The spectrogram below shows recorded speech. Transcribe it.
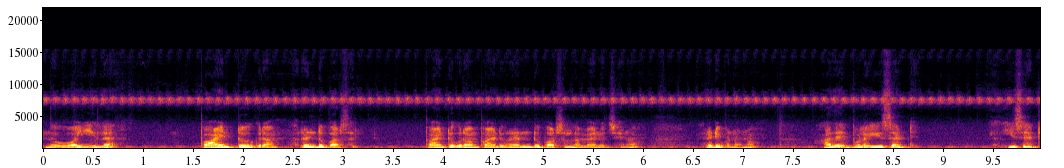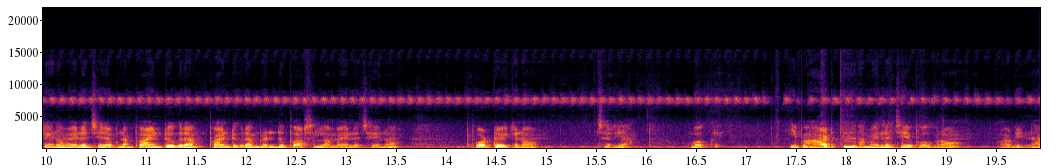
இந்த ஒய்யில் பாயிண்ட் டூ கிராம் ரெண்டு parcel. Point two gram point two gram ரெண்டு பார்சல் நம்ம என்ன செய்யணும்? ரெடி பண்ணணும். அதே போல் இசட் இசட்லேயும் நம்ம என்ன செய்யணும் அப்படின்னா point two gram point two gram ரெண்டு பார்சல் நம்ம என்ன செய்யணும்? போட்டு வைக்கணும். சரியா? ஓகே இப்போ அடுத்தது நம்ம என்ன செய்ய போகிறோம் அப்படின்னா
